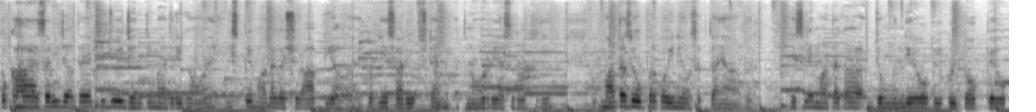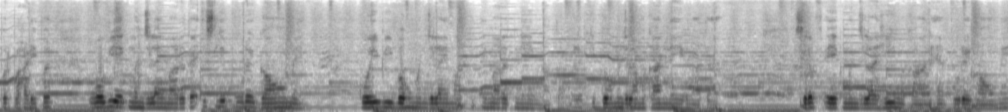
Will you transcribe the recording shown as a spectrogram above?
तो कहा ऐसा भी जाता है कि जो ये जयंती माजरी गाँव है, इस पे माता का श्राप दिया हुआ है, क्योंकि ये सारी उस टाइम हथनौर रियासत होती थी। माता से ऊपर कोई नहीं हो सकता यहाँ पर। इसलिए माता का जो मंदिर है वो बिल्कुल टॉप पे ऊपर पहाड़ी पर। वो भी एक मंजिला इमारत है, इसलिए पूरे गाँव में कोई भी बहुमंजिला इमारत नहीं बनाता। मतलब कि दो मंजिला मकान नहीं बनाता है। सिर्फ़ एक मंजिला ही मकान है पूरे गाँव में।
